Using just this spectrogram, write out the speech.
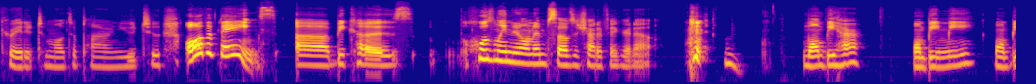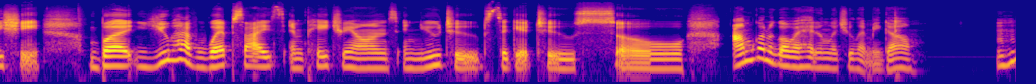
created to multiply on YouTube, all the things, uh, because who's leaning on themselves to try to figure it out? Won't be her, won't be me, won't be she. But you have websites and Patreons and YouTubes to get to. So I'm going to go ahead and let you let me go. Mm-hmm.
